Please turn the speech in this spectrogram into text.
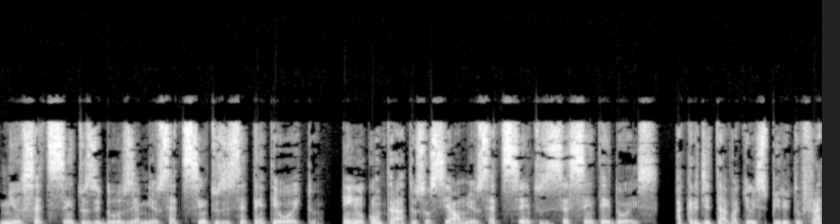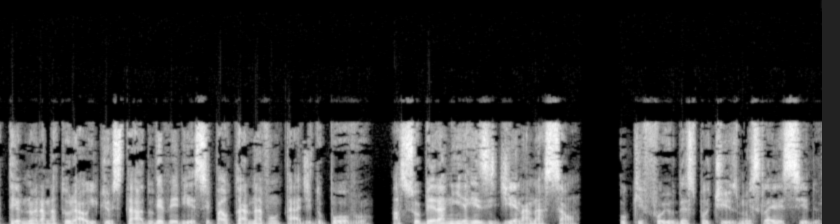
1712 a 1778, em O Contrato Social 1762, acreditava que o espírito fraterno era natural e que o Estado deveria se pautar na vontade do povo, a soberania residia na nação. O que foi o despotismo esclarecido?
